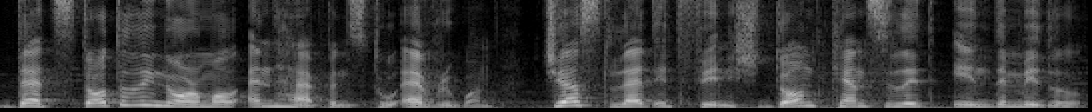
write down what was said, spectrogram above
That's totally normal and happens to everyone. Just let it finish, don't cancel it in the middle.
